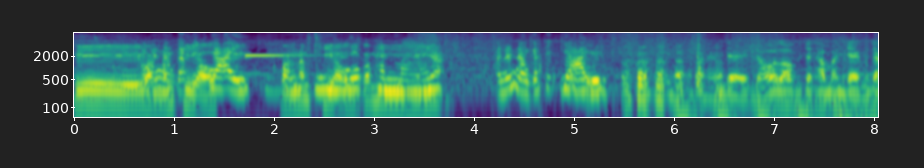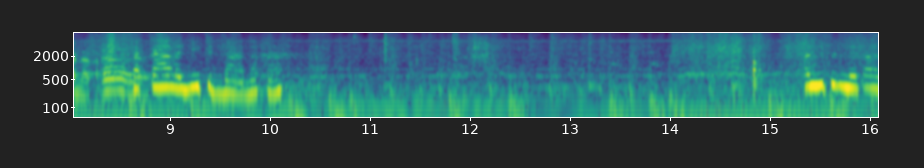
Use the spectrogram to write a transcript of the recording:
ที่วังน้ำเขียวใหญ่ วังน้ำเขียวเขาก็มียิงอย่างเงี้ยอันนั้นหนังกระติกใหญ่ อันนั้นใหญ่เดี๋ยวเราจะทำอันใหญ่เหมือนกันนะครับ เออ ตะกร้าละ20บาทนะคะ อันนี้เป็นเม็ดอะไร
